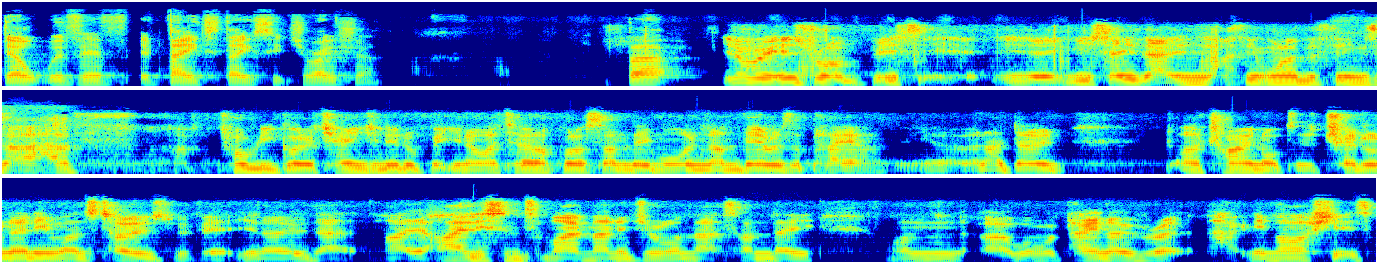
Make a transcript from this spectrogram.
dealt with a day to day situation. But you know what it is, Rob. It's, you, know, you say that, and I think one of the things that I have I've probably got to change a little bit. You know, I turn up on a Sunday morning, I'm there as a player. You know, and I don't. I try not to tread on anyone's toes with it. You know that I, I listen to my manager on that Sunday on uh, when we're playing over at Hackney Marshes,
